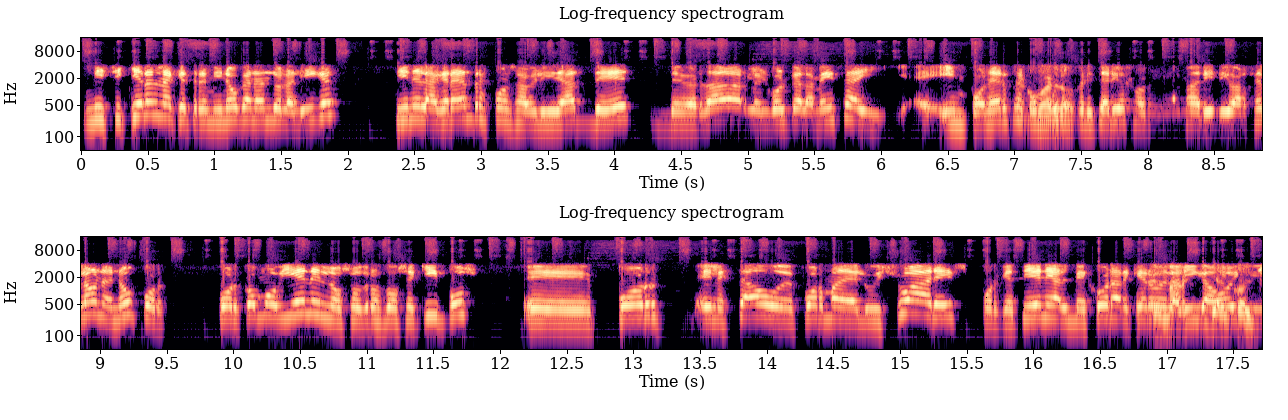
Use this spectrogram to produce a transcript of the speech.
ni siquiera en la que terminó ganando la liga, tiene la gran responsabilidad de de verdad darle el golpe a la mesa y e imponerse con muchos criterios sobre Real Madrid y Barcelona, ¿no? Por, por cómo vienen los otros dos equipos, eh, por el estado de forma de Luis Suárez, porque tiene al mejor arquero de la liga hoy,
